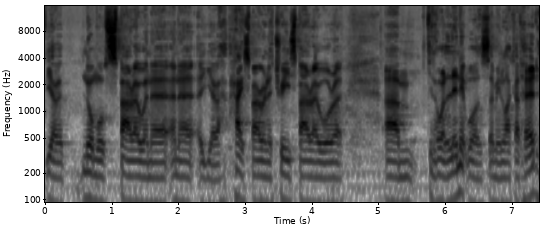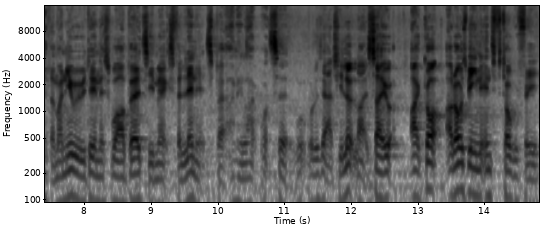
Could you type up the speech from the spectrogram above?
you know a normal sparrow and a and a, a you know a house sparrow and a tree sparrow or a um, didn't know what a linnet was. I mean, like I'd heard of them. I knew we were doing this wild birdseed mix for linnets, but I mean, like, what's it? What, what does it actually look like? So I got. I'd always been into photography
